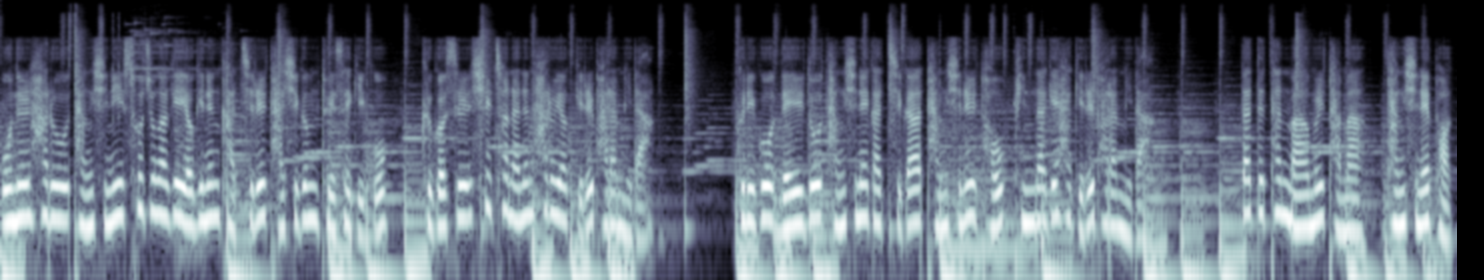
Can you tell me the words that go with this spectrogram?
오늘 하루 당신이 소중하게 여기는 가치를 다시금 되새기고 그것을 실천하는 하루였기를 바랍니다. 그리고 내일도 당신의 가치가 당신을 더욱 빛나게 하기를 바랍니다. 따뜻한 마음을 담아 당신의 벗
